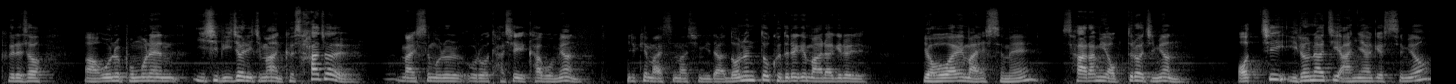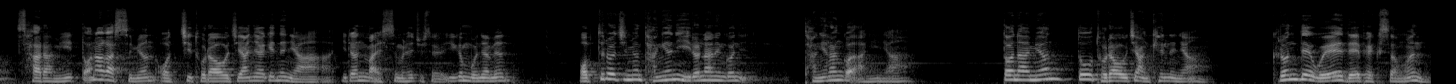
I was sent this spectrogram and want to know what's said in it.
그래서 아, 오늘 본문엔 22절이지만 그 4절 말씀으로 다시 가보면 이렇게 말씀하십니다. 너는 또 그들에게 말하기를 여호와의 말씀에 사람이 엎드러지면 어찌 일어나지 아니하겠으며 사람이 떠나갔으면 어찌 돌아오지 아니하겠느냐 이런 말씀을 해주세요. 이건 뭐냐면 엎드러지면 당연히 일어나는 건 당연한 것 아니냐. 떠나면 또 돌아오지 않겠느냐. 그런데 왜 내 백성은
